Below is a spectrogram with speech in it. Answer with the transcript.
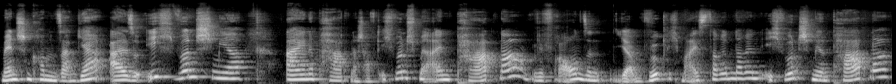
Menschen kommen und sagen, ja, also ich wünsche mir eine Partnerschaft. Ich wünsche mir einen Partner. Wir Frauen sind ja wirklich Meisterin darin. Ich wünsche mir einen Partner,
